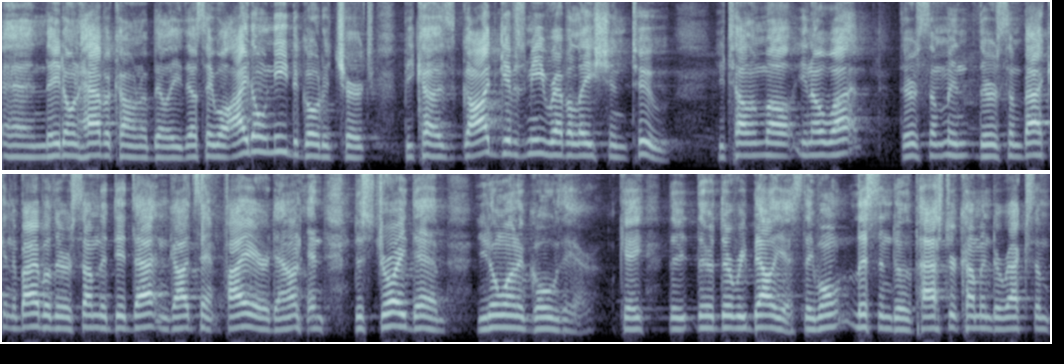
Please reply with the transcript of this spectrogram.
and they don't have accountability. They'll say, Well, I don't need to go to church because God gives me revelation too. You tell them, Well, you know what? There's some, in, there's some back in the Bible, there are some that did that, and God sent fire down and destroyed them. You don't want to go there, okay? They're, they're, they're rebellious. They won't listen to the pastor come and directs them.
